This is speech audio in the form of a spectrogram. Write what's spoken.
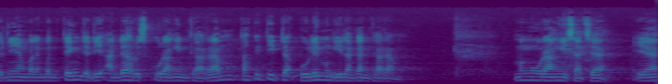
Jadi yang paling penting, jadi Anda harus kurangin garam, tapi tidak boleh menghilangkan garam. Mengurangi saja, ya.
